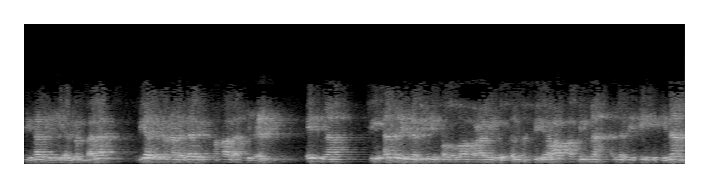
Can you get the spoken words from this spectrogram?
في هذه المسألة. زيادة على ذلك ما قال أهل العلم إن في أمر النبي صلى الله عليه وسلم في إراقة الماء الذي فيه إناء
